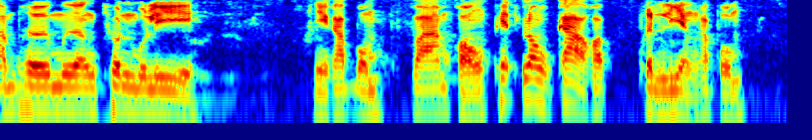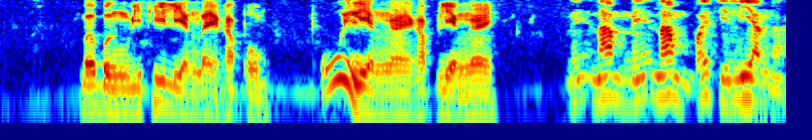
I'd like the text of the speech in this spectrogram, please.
อำเภอเมืองชนบุรีนี่ครับ ผมฟาร์มของเพชรล่องเกล้าครับเพิ่นเลี้ยงครับ ผมเมื่อเบิ่งวิธีเลี้ยงได้ครับ ผมอุ้ยเลี้ยงง่ายครับเลี้ยงง่ายแนะนำแนะนำไปที่เลี้ยงอะ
